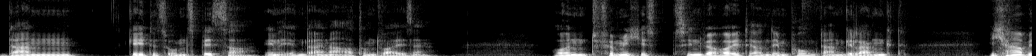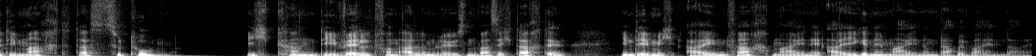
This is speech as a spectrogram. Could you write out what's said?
dann geht es uns besser in irgendeiner Art und Weise. Und für mich ist, sind wir heute an dem Punkt angelangt, ich habe die Macht, das zu tun. Ich kann die Welt von allem lösen, was ich dachte, indem ich einfach meine eigene Meinung darüber ändere.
